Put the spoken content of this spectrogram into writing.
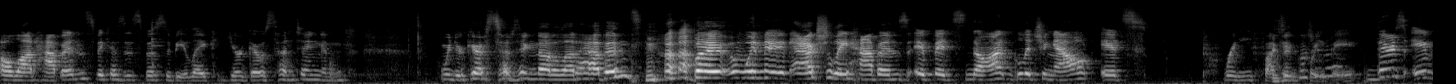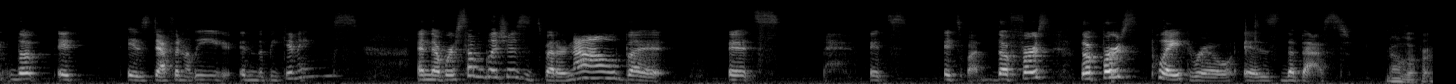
a lot happens because it's supposed to be like you're ghost hunting and when you're ghost hunting, not a lot happens. but when it actually happens, if it's not glitching out, it's pretty fucking creepy. There's it, the it is definitely in the beginnings, and there were some glitches. It's better now, but it's it's it's fun. The first the first playthrough is the best. no, the first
